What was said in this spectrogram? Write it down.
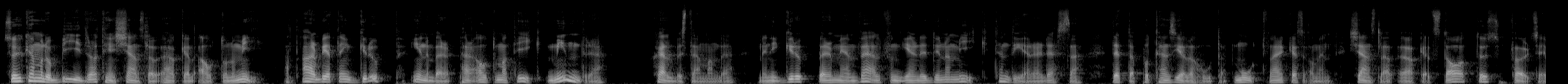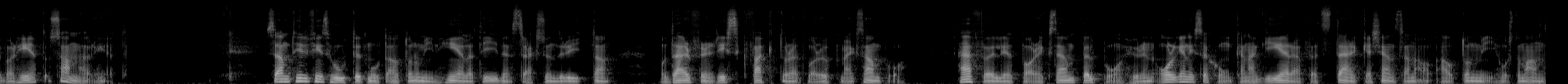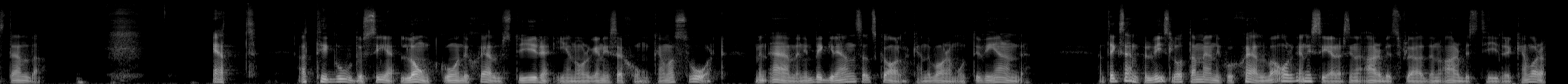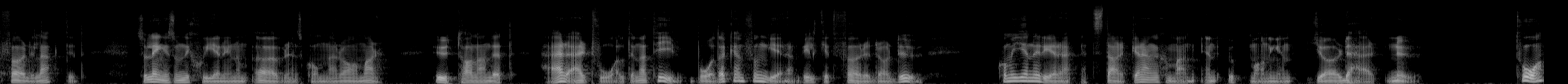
Så hur kan man då bidra till en känsla av ökad autonomi? Att arbeta i en grupp innebär per automatik mindre självbestämmande, men i grupper med en välfungerande dynamik tenderar dessa, detta potentiella hot att motverkas av en känsla av ökad status, förutsägbarhet och samhörighet. Samtidigt finns hotet mot autonomin hela tiden strax under ytan och därför en riskfaktor att vara uppmärksam på. Här följer ett par exempel på hur en organisation kan agera för att stärka känslan av autonomi hos de anställda. 1. Att tillgodose långtgående självstyre i en organisation kan vara svårt, men även i begränsad skala kan det vara motiverande. Att exempelvis låta människor själva organisera sina arbetsflöden och arbetstider kan vara fördelaktigt, så länge som det sker inom överenskomna ramar. Uttalandet “Här är två alternativ, båda kan fungera, vilket föredrar du?” kommer generera ett starkare engagemang än uppmaningen “Gör det här nu”. 2.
